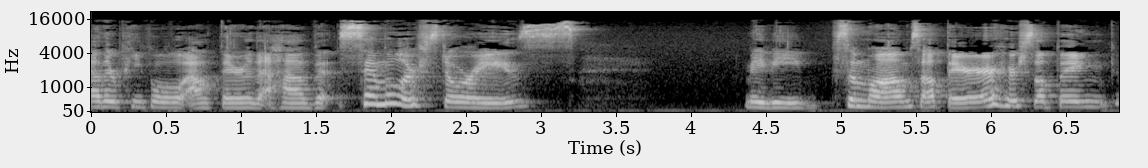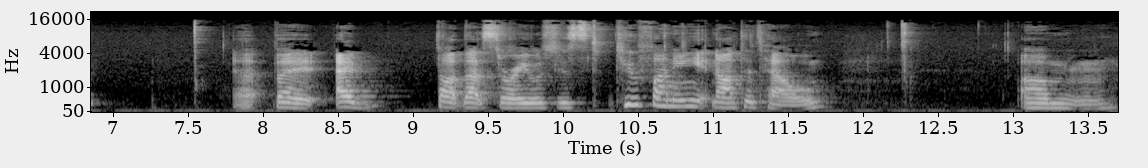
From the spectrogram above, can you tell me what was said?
other people out there that have similar stories. Maybe some moms out there or something. Uh, but I thought that story was just too funny not to tell. Um,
